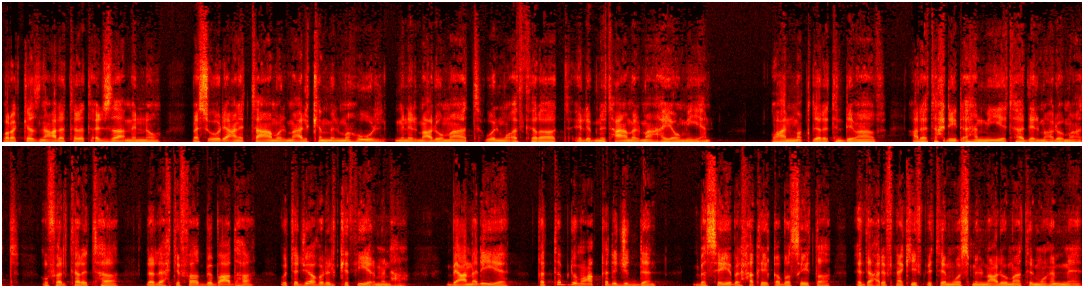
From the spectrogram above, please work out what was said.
وركزنا على ثلاث أجزاء منه مسؤولة عن التعامل مع الكم المهول من المعلومات والمؤثرات اللي بنتعامل معها يوميا وعن مقدرة الدماغ على تحديد أهمية هذه المعلومات وفلترتها للاحتفاظ ببعضها وتجاهل الكثير منها. بعملية قد تبدو معقدة جدا بس هي بالحقيقة بسيطة إذا عرفنا كيف بتم وسم المعلومات المهمة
